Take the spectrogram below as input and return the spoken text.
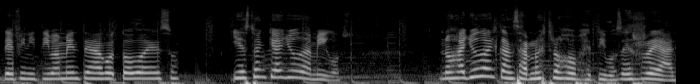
Definitivamente hago todo eso. ¿Y esto en qué ayuda, amigos? Nos ayuda a alcanzar nuestros objetivos, es real.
